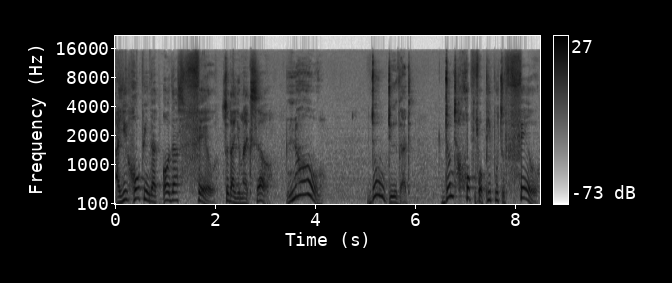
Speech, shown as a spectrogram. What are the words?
Are you hoping that others fail so that you might excel? No. Don't do that. Don't hope for people to fail.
